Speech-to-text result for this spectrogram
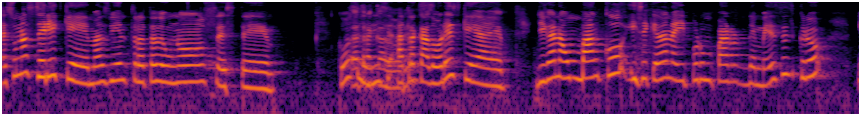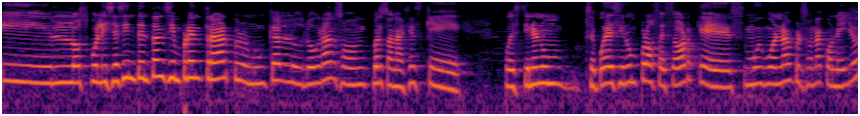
es una serie que más bien trata de unos este ¿cómo se Atracadores. Dice? Atracadores que eh, llegan a un banco y se quedan ahí por un par de meses, creo y los policías intentan siempre entrar, pero nunca los logran. Son personajes que pues tienen un, se puede decir, un profesor que es muy buena persona con ellos.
